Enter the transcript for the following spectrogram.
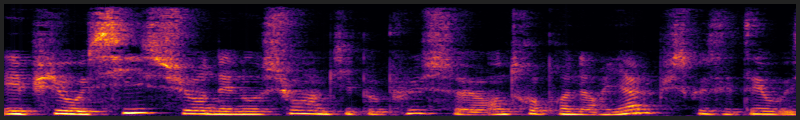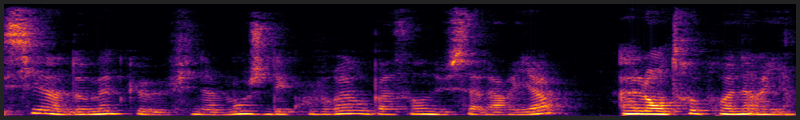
et puis aussi sur des notions un petit peu plus entrepreneuriales, puisque c'était aussi un domaine que finalement je découvrais en passant du salariat à l'entrepreneuriat.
